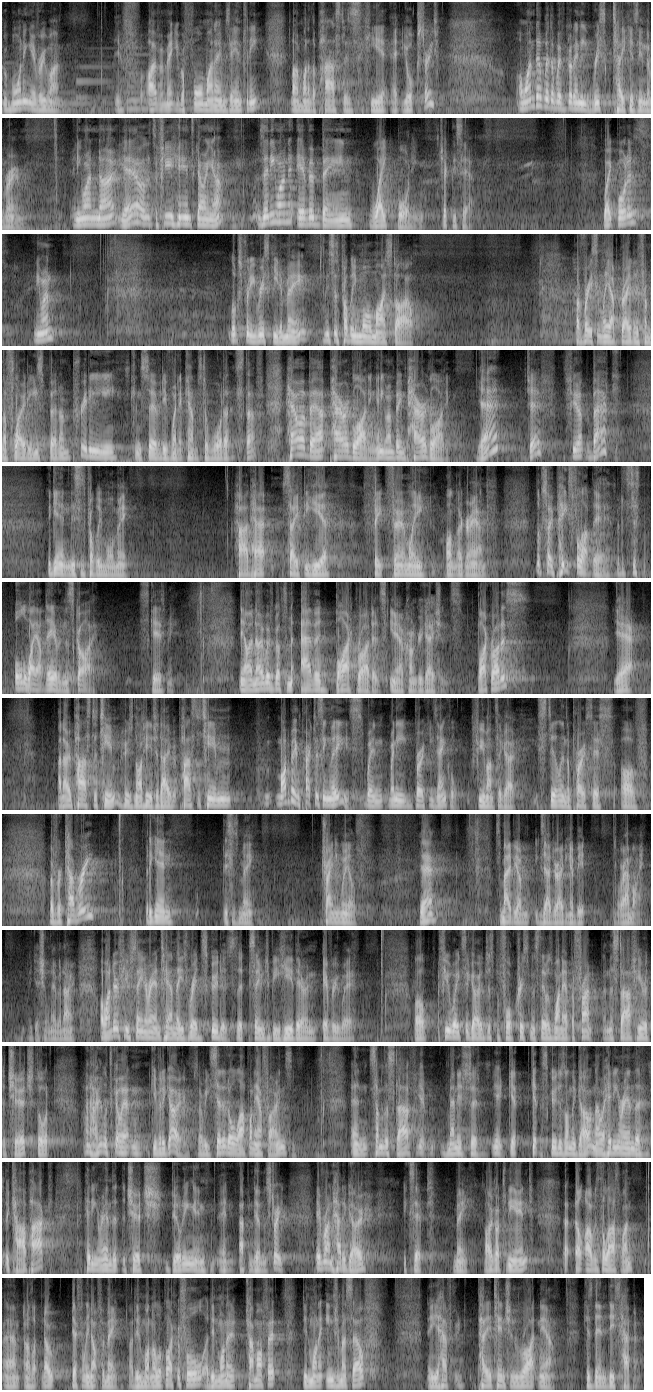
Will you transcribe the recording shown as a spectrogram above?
Good morning, everyone. If I haven't met you before, my name's Anthony, and I'm one of the pastors here at York Street. I wonder whether we've got any risk takers in the room. Anyone know? Yeah, well, there's a few hands going up. Has anyone ever been wakeboarding? Check this out. Wakeboarders? Anyone? Looks pretty risky to me. This is probably more my style. I've recently upgraded from the floaties, but I'm pretty conservative when it comes to water stuff. How about paragliding? Anyone been paragliding? Yeah? Jeff? A few up the back? Again, this is probably more me. Hard hat, safety gear, feet firmly on the ground. Looks so peaceful up there, but it's just all the way up there in the sky. Scares me. Now, I know we've got some avid bike riders in our congregations. Bike riders? Yeah. I know Pastor Tim, who's not here today, but Pastor Tim might have been practicing these when, when he broke his ankle a few months ago. He's still in the process of, of recovery. But again, this is me. Training wheels. Yeah? So maybe I'm exaggerating a bit, or am I? I guess you'll never know. I wonder if you've seen around town these red scooters that seem to be here, there, and everywhere. Well, a few weeks ago, just before Christmas, there was one out the front, and the staff here at the church thought, I know, let's go out and give it a go. So we set it all up on our phones, and some of the staff yeah, managed to yeah, get, get the scooters on the go, and they were heading around the, the car park, heading around the, the church building, and, and up and down the street. Everyone had a go, except me. I got to the end, uh, I was the last one, um, and I was like, nope, definitely not for me. I didn't want to look like a fool, I didn't want to come off it, didn't want to injure myself. Now you have to pay attention right now, because then this happened.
